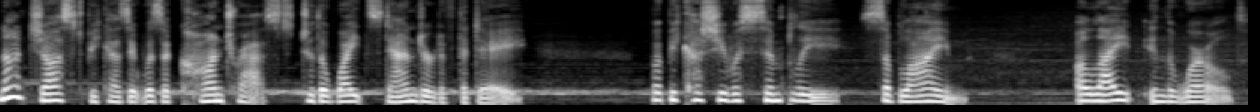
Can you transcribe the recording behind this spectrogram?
Not just because it was a contrast to the white standard of the day, but because she was simply sublime, a light in the world,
